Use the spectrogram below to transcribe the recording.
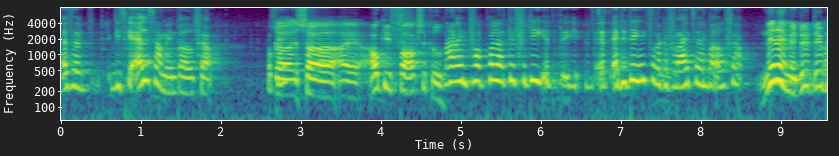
Altså, vi skal alle sammen ændre adfærd. Okay. Så, så øh, afgift for oksekød? Nej, men for, prøv at lade, det er fordi, at, at, er det det eneste, der kan få dig til at ændre adfærd? Nej, nej, men det, det, nu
